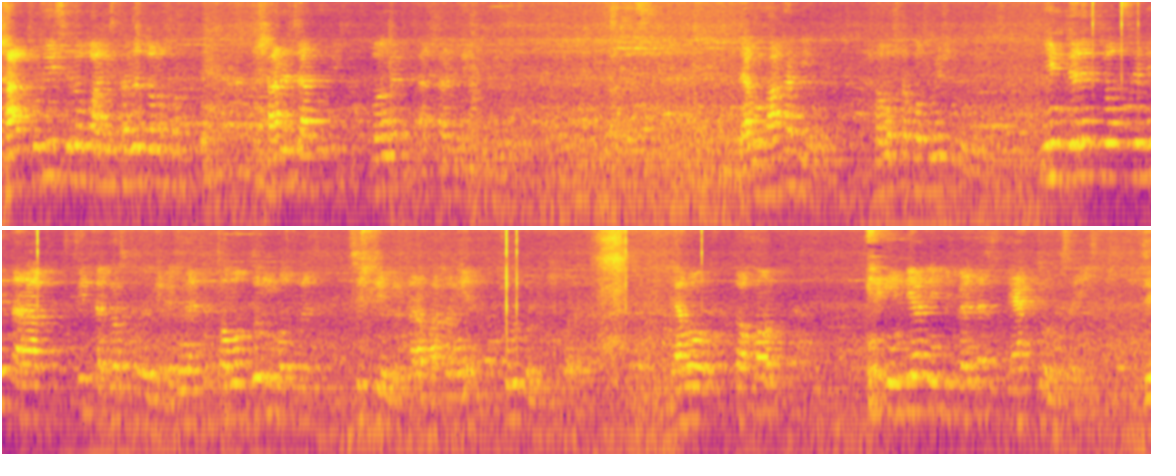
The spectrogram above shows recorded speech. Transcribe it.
সাত কোটি ছিল পাকিস্তানের জনসংখ্যা। সাড়ে চার কোটি বাঙালি আর সাড়ে তিন কোটি এবং ভাষা কি সমস্যা প্রথমে শুরু ইন্টেলেকচুয়াল শ্রেণি তারা চিন্তাগ্রস্ত হয়ে গেল এখানে একটা মতলের সৃষ্টি হলো। তারা ভাষা নিয়ে শুরু করল কি করে? এবং তখন ইন্ডিয়ান ইন্ডিপেন্ডেন্স অ্যাক্ট অনুযায়ী যে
